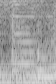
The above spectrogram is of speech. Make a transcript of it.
aqui.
